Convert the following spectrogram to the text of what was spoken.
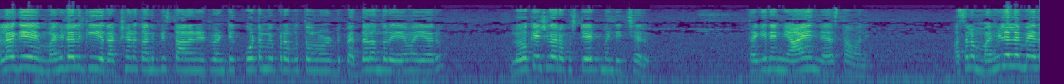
అలాగే మహిళలకి రక్షణ కనిపిస్తాననేటువంటి కూటమి ప్రభుత్వంలో పెద్దలందరూ ఏమయ్యారు? లోకేష్ గారు ఒక స్టేట్మెంట్ ఇచ్చారు. తగిన న్యాయం చేస్తామని. అసలు మహిళల మీద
